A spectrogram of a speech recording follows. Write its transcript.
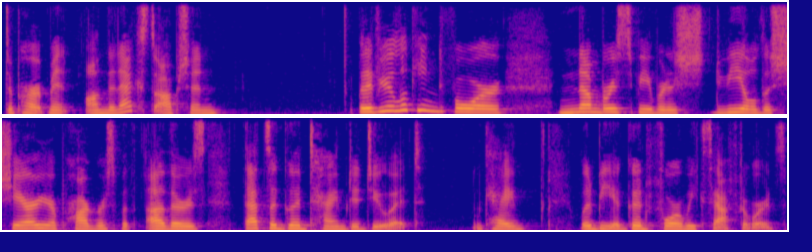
department on the next option but if you're looking for numbers to be able to, sh- to be able to share your progress with others, that's a good time to do it. Okay? Would be a good 4 weeks afterwards.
